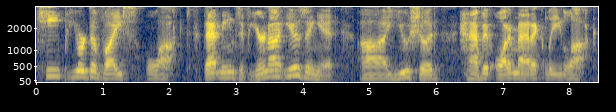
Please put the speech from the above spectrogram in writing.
keep your device locked. That means if you're not using it, uh, you should have it automatically lock.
